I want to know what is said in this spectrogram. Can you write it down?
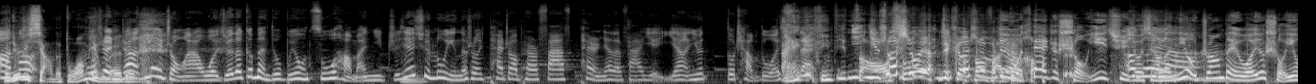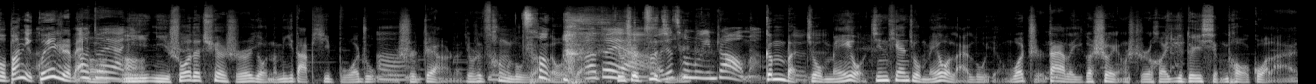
我就是想的多明白。不是你知道那种啊？我觉得根本就不用租好吗？你直接去露营的时候拍照片发，拍人家的发也一样，因为都差不多。现在你你你说是不是？你说是不是？对我带着手艺去就行了。你有。装备我有手艺，我帮你归置呗。哦，对呀，你你说的确实有那么一大批博主是这样的，就是蹭露营的，啊，对就是自己蹭露营照嘛，根本就没有今天就没有来露营，我只带了一个摄影师和一堆行头过来。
